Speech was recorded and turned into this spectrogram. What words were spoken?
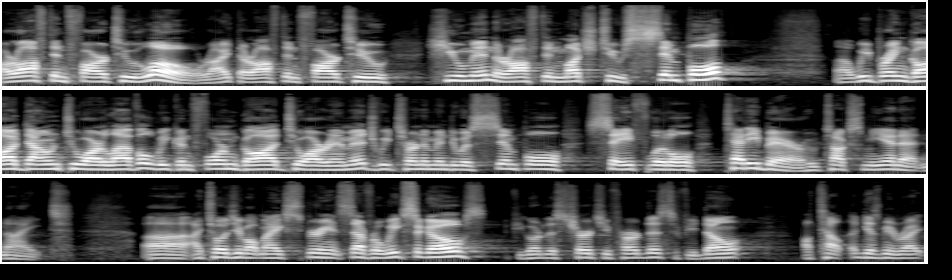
are often far too low, right? They're often far too human, they're often much too simple. Uh, we bring God down to our level. We conform God to our image. We turn him into a simple, safe little teddy bear who tucks me in at night. Uh, I told you about my experience several weeks ago. If you go to this church, you've heard this. If you don't, I'll tell, it gives me a right,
